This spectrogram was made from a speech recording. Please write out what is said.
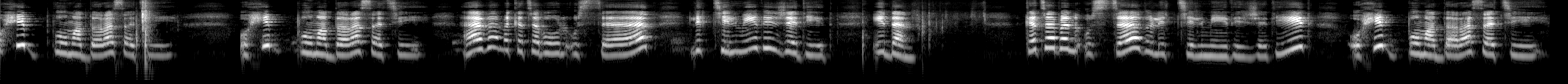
أحب مدرستي. أحب مدرستي. هذا ما كتبه الأستاذ للتلميذ الجديد. إذا كتب الأستاذ للتلميذ الجديد أحب مدرستي.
